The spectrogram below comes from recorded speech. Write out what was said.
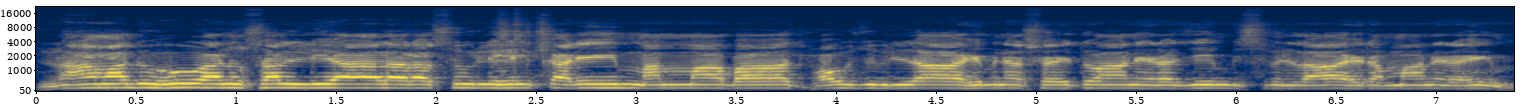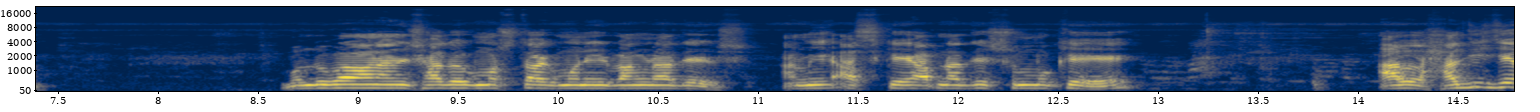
নামাদুহু আনুসাল্লি আলা রাসুলহিল করিম। মাম্মাবাদ ফাউজুবিল্লাহ হিমিনা শৈতান রাজিম। বিসমিল্লাহ রহমান রহিম। বন্ধুগণ, আমি সাধক মোস্তাক মনির বাংলাদেশ। আমি আজকে আপনাদের সম্মুখে আল হাদিজে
